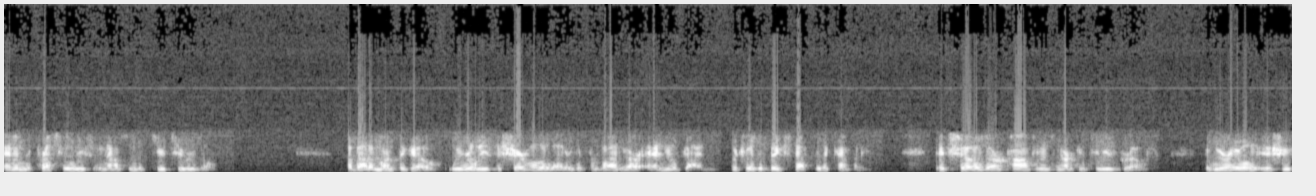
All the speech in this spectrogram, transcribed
and in the press release announcing the Q2 results. About a month ago, we released a shareholder letter that provided our annual guidance, which was a big step for the company. It shows our confidence in our continued growth that we were able to issue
